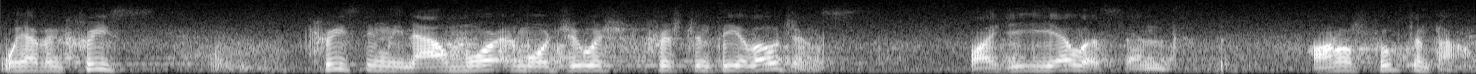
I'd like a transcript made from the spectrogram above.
We have increased, increasingly now more and more Jewish Christian theologians, like E. Ellis and Arnold Fruchtenbaum,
